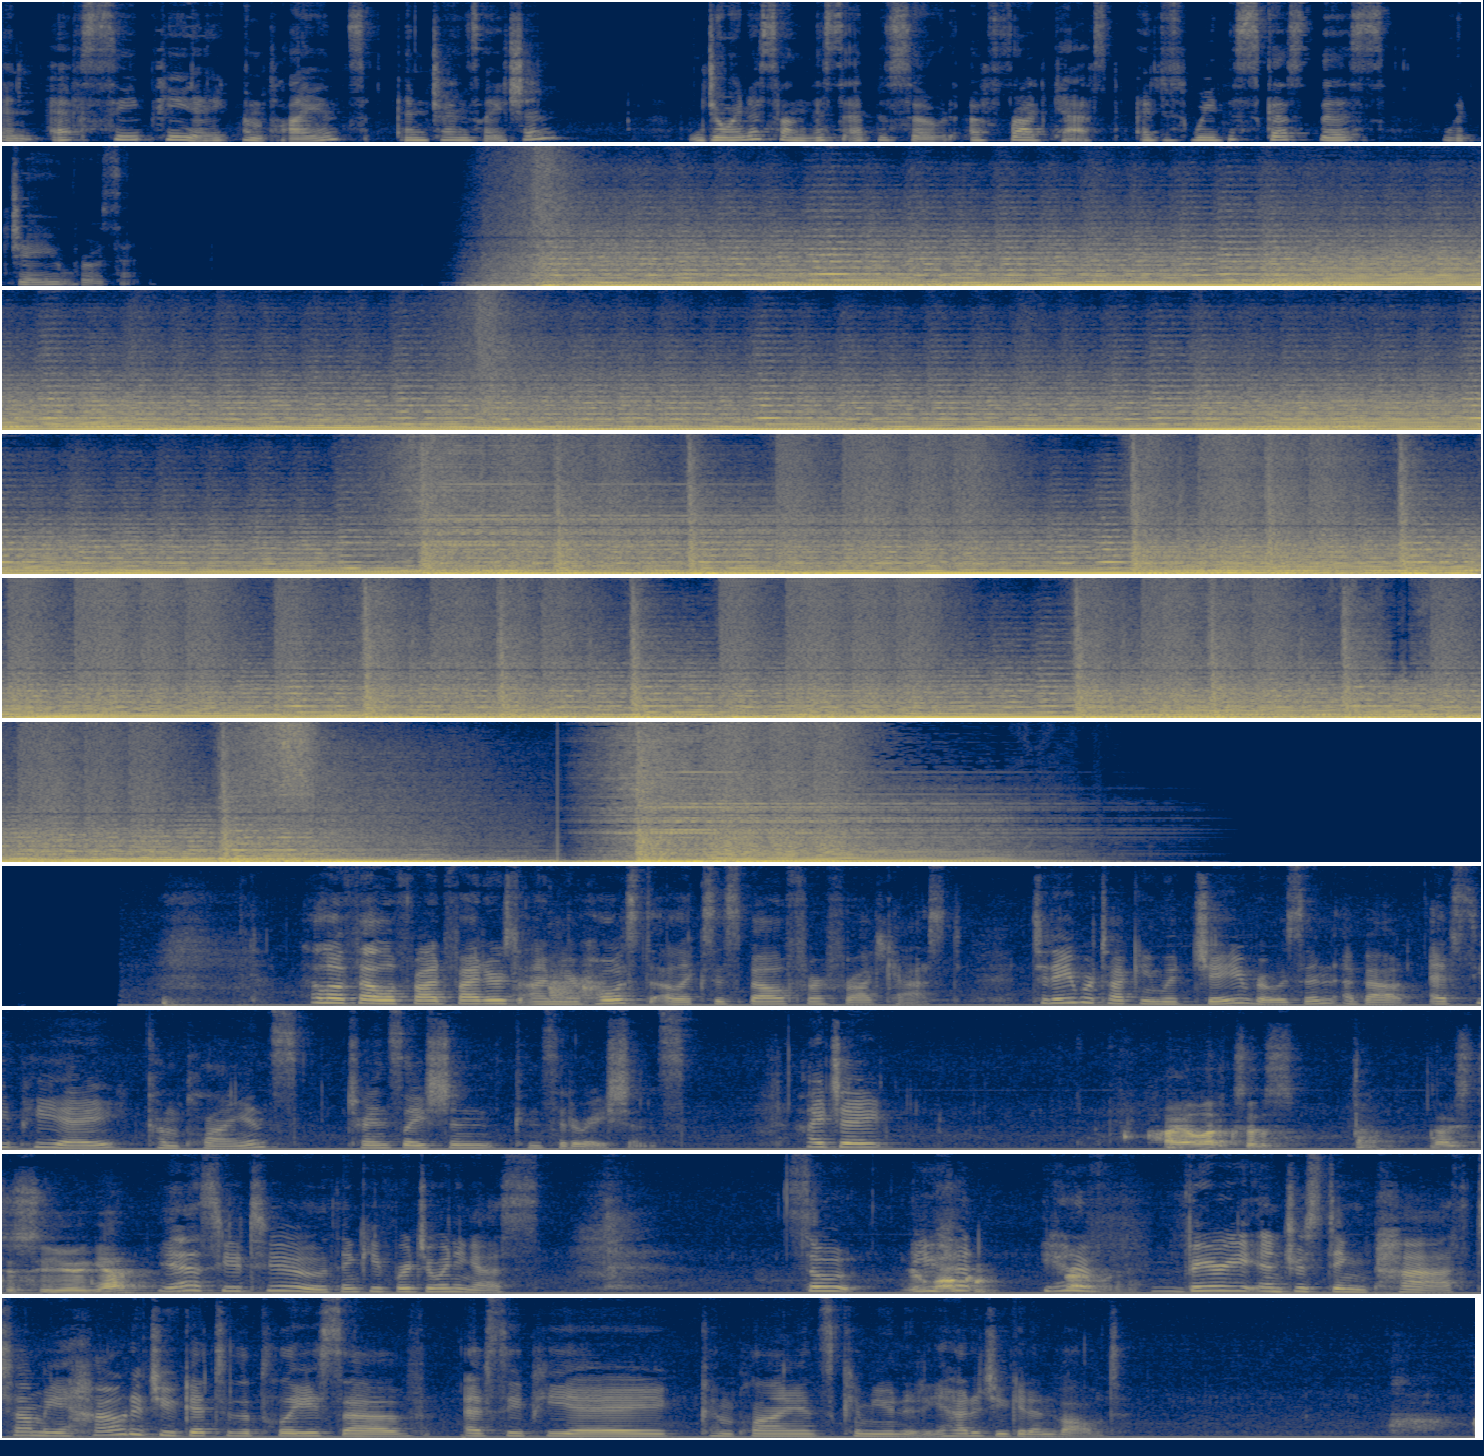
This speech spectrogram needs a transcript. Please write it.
and FCPA compliance and translation? Join us on this episode of Fraudcast as we discuss this with Jay Rosen. Hello, fellow fraud fighters. I'm your host, Alexis Bell for Fraudcast. Today we're talking with Jay Rosen about FCPA compliance translation considerations. Hi, Jay. Hi, Alexis. Nice to see you again. Yes, you too. Thank you for joining us. So You're you welcome. had you had a very interesting path. Tell me, how did you get to the place of FCPA compliance community? How did you get involved?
